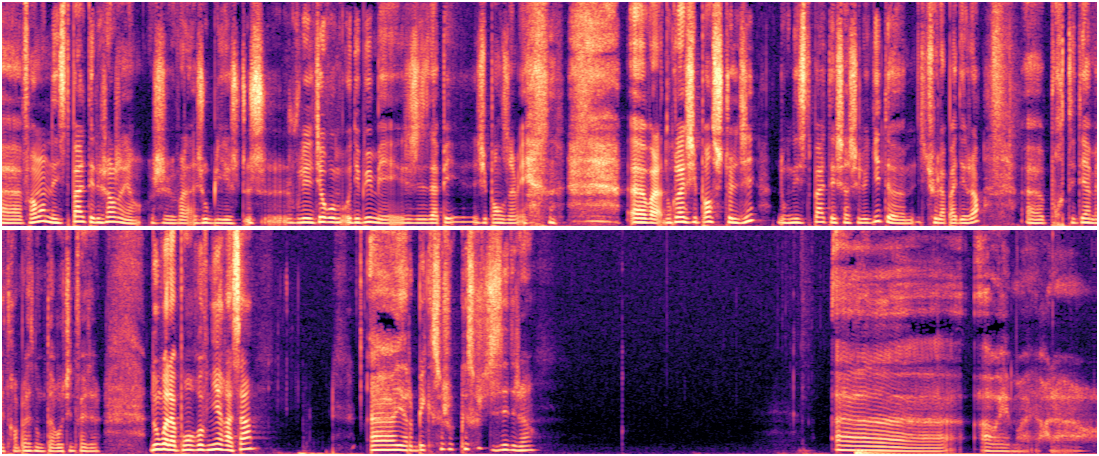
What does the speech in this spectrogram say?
Euh, vraiment, n'hésite pas à le télécharger. Hein. Je, voilà, j'ai oublié, je, voulais le dire au, début, mais j'ai zappé, j'y pense jamais. voilà, donc là j'y pense, je te le dis. Donc n'hésite pas à télécharger le guide euh, si tu l'as pas déjà, euh, pour t'aider à mettre en place donc, ta routine Fajr. Donc voilà, pour en revenir à ça, euh, qu'est-ce que, je, disais déjà? Euh, Ah ouais, moi, voilà.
